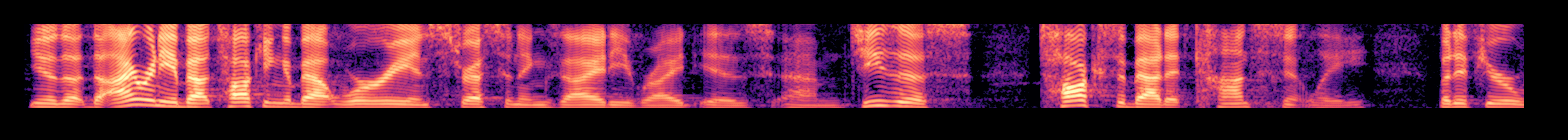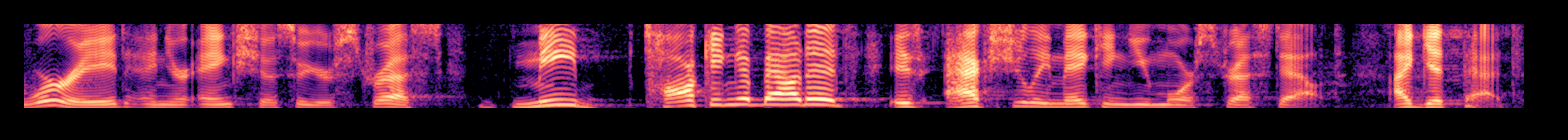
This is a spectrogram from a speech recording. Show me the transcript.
You know, the, the irony about talking about worry and stress and anxiety, right, is um, Jesus talks about it constantly but if you're worried and you're anxious or you're stressed, me talking about it is actually making you more stressed out. I get that.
